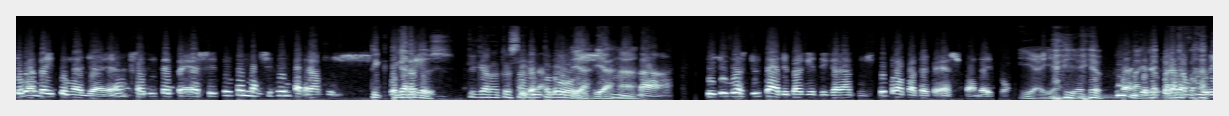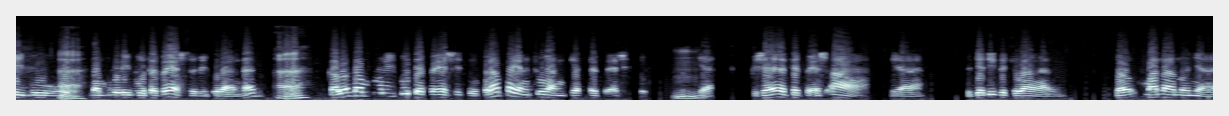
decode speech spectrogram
Coba Anda hitung aja ya, satu TPS itu kan maksimum 400. Ti- 300. 300-an 300. penduduk. Iya iya. Hmm. ah. Nah, 17 juta dibagi 300 itu berapa TPS Anda hitung? Iya iya iya. iya. Nah, Banyak jadi banyak. 60 ribu, Ah. 60 ribu TPS lebih kurang kan? Ah. Kalau 60 ribu TPS itu, berapa yang curang tiap TPS itu? Hmm. Ya. Misalnya TPS A, ya, terjadi kecurangan. Lalu mana anunya,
